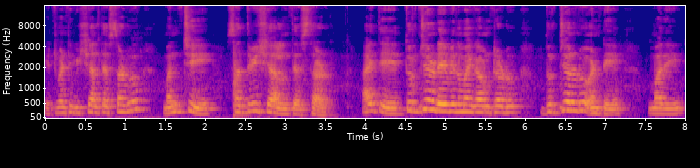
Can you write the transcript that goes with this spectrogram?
ఎటువంటి విషయాలు తెస్తాడు? మంచి సద్విషయాలను తెస్తాడు. అయితే దుర్జనుడు ఏ విధమైగా ఉంటాడు? దుర్జనుడు అంటే మరి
